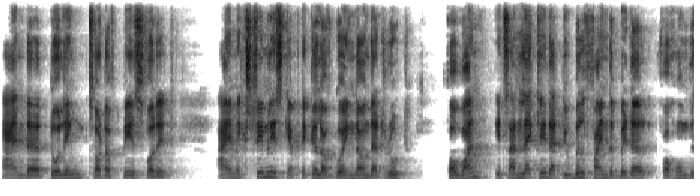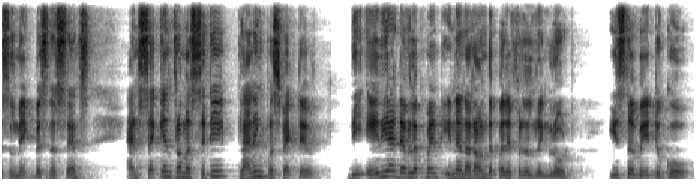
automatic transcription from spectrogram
and uh, tolling sort of pays for it. I am extremely skeptical of going down that route. For one, it's unlikely that you will find the bidder for whom this will make business sense. And second, from a city planning perspective, the area development in and around the peripheral ring road is the way to go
